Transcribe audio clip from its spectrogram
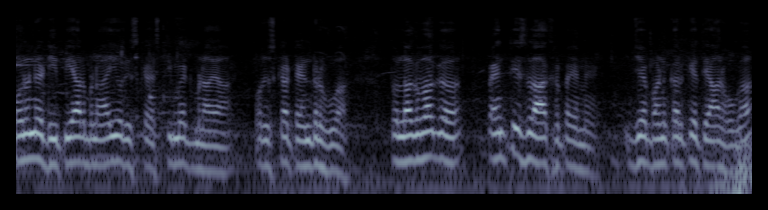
उन्होंने डीपीआर बनाई और इसका एस्टीमेट बनाया और इसका टेंडर हुआ। तो लगभग 35 लाख रुपए में ये बन करके तैयार होगा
